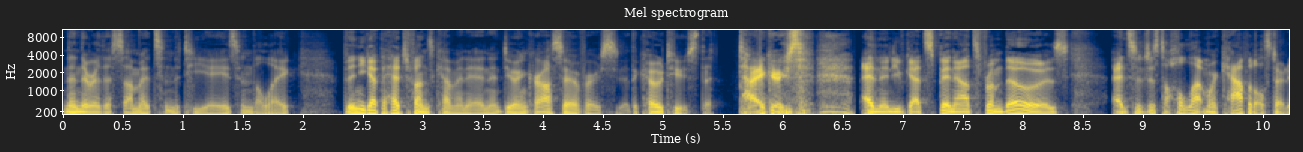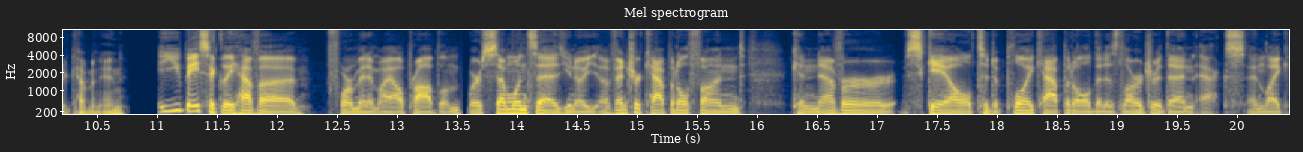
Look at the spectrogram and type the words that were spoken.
And then there were the summits and the tas and the like. But then you got the hedge funds coming in and doing crossovers the Coatues the tigers and then you've got spinouts from those. And so just a whole lot more capital started coming in you basically have a four minute mile problem where someone says, you know, a venture capital fund can never scale to deploy capital that is larger than X. And like,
